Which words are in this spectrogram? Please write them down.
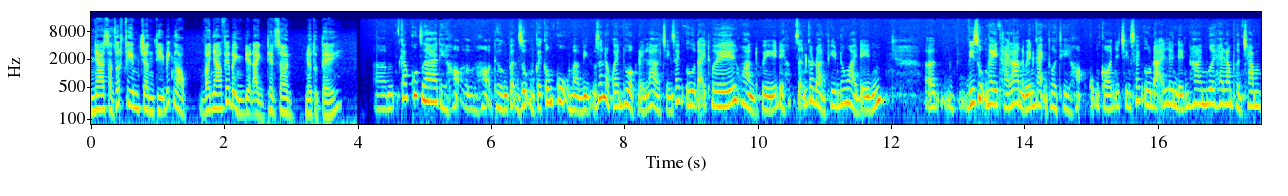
Nhà sản xuất phim Trần Thị Bích Ngọc và nhà phê bình điện ảnh Thiên Sơn nêu thực tế. các quốc gia thì họ họ thường vận dụng một cái công cụ mà mình cũng rất là quen thuộc đấy là chính sách ưu đãi thuế hoàn thuế để hấp dẫn các đoàn phim nước ngoài đến À, ví dụ ngay Thái Lan ở bên cạnh thôi thì họ cũng có những chính sách ưu đãi lên đến 20 25%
